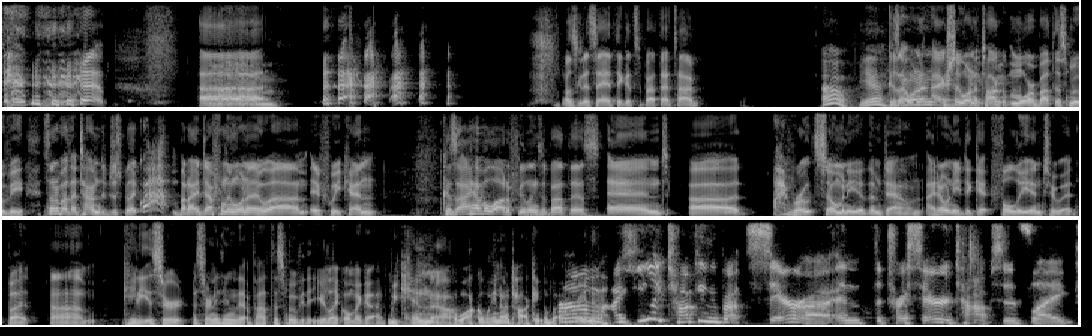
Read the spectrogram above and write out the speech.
uh, Um, I was gonna say, I think it's about that time oh yeah, because yeah, I want to yeah, I yeah. actually want to talk wait. more about this movie. It's not about the time to just be like, ah, but I definitely want to, um, if we can, because I have a lot of feelings about this, and uh, I wrote so many of them down. I don't need to get fully into it, but um, Katie, is there is there anything about this movie that you're like, oh my god, we can uh, walk away not talking about right Um, now? I feel like talking about Cera and the Triceratops is like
